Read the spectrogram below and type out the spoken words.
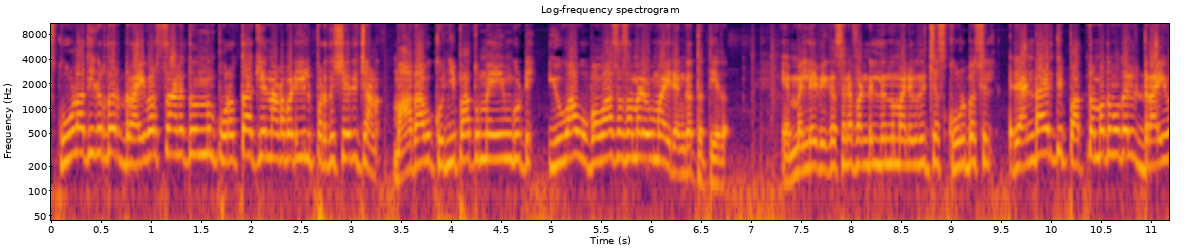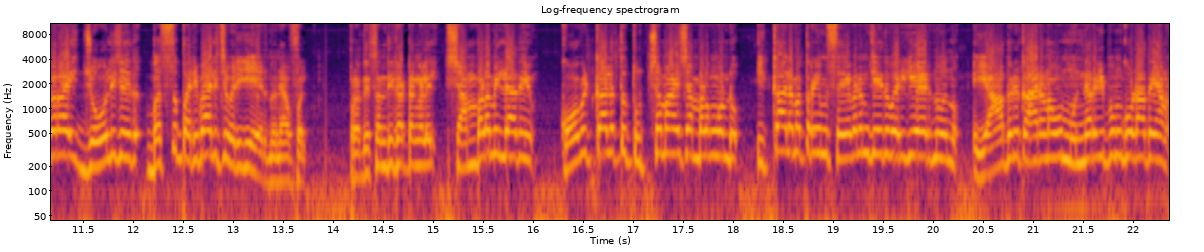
സ്കൂൾ അധികൃതർ ഡ്രൈവർ സ്ഥാനത്തു നിന്നും പുറത്താക്കിയ നടപടിയിൽ പ്രതിഷേധിച്ചാണ് മാതാവ് കുഞ്ഞിപ്പാത്തുമ്മയെയും കൂട്ടി യുവാവ് ഉപവാസ സമരവുമായി രംഗത്തെത്തിയത്. എം എൽ എ വികസന ഫണ്ടിൽ നിന്നും അനുവദിച്ച സ്കൂൾ ബസ്സിൽ രണ്ടായിരത്തി പത്തൊമ്പത് മുതൽ ഡ്രൈവറായി ജോലി ചെയ്ത് ബസ് പരിപാലിച്ചു വരികയായിരുന്നു നൌഫൽ. പ്രതിസന്ധി ഘട്ടങ്ങളിൽ ശമ്പളമില്ലാതെയും കോവിഡ് കാലത്ത് തുച്ഛമായ ശമ്പളം കൊണ്ടും ഇക്കാലം അത്രയും സേവനം ചെയ്തു വരികയായിരുന്നുവെന്നും യാതൊരു കാരണവും മുന്നറിയിപ്പും കൂടാതെയാണ്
